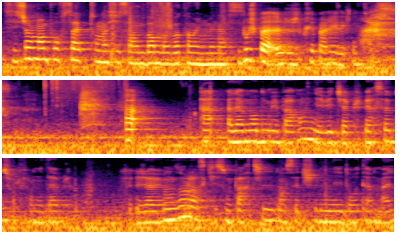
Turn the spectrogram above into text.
C'est sûrement pour ça que ton assistant de bord me voit comme une menace. Bouge pas, j'ai préparé les. Ah, ah, à la mort de mes parents, il n'y avait déjà plus personne sur le formidable. J'avais 11 ans lorsqu'ils sont partis dans cette cheminée hydrothermale.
